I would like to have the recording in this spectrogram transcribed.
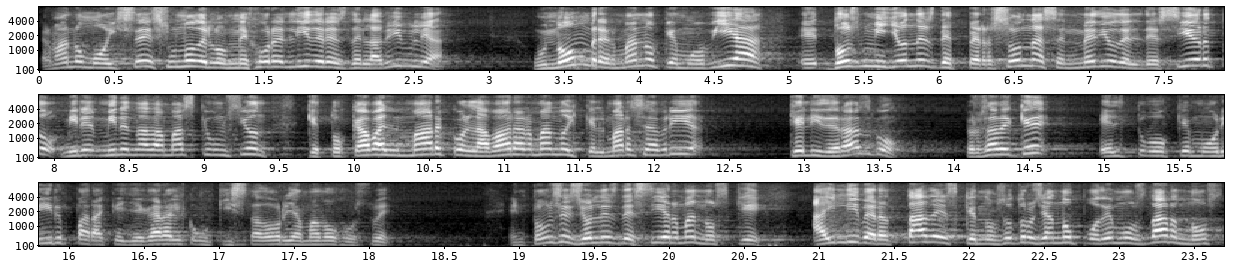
Hermano Moisés, uno de los mejores líderes de la Biblia. Un hombre, hermano, que movía eh, dos millones de personas en medio del desierto. Mire, mire nada más que unción, que tocaba el mar con la vara, hermano, y que el mar se abría. Qué liderazgo. Pero ¿sabe qué? Él tuvo que morir para que llegara el conquistador llamado Josué. Entonces yo les decía, hermanos, que hay libertades que nosotros ya no podemos darnos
